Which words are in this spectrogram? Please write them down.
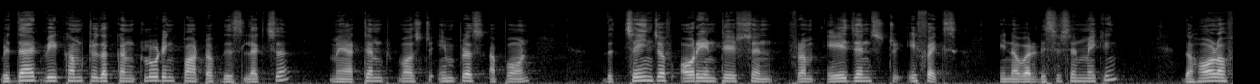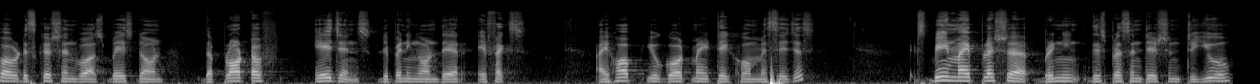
With that we come to the concluding part of this lecture. My attempt was to impress upon the change of orientation from agents to effects in our decision making. The whole of our discussion was based on the plot of agents depending on their effects. I hope you got my take home messages. It's been my pleasure bringing this presentation to you.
